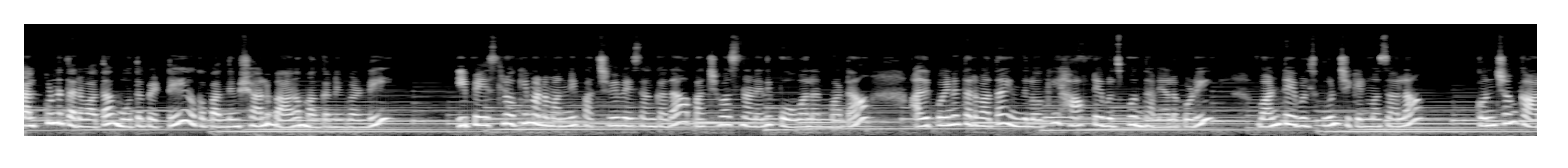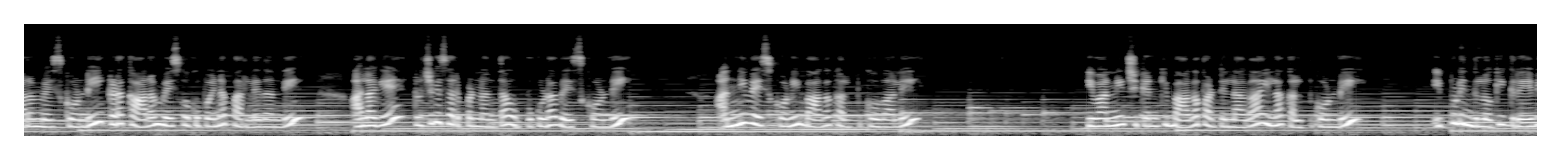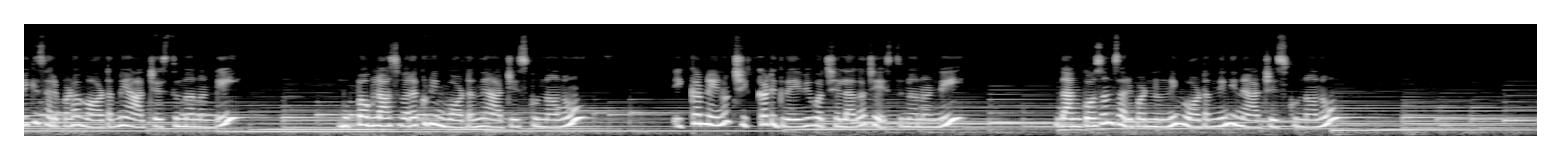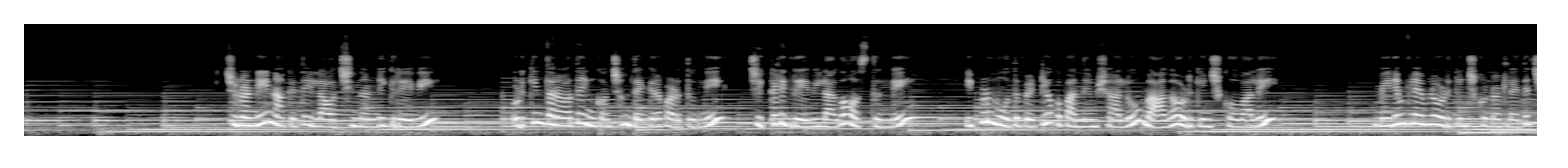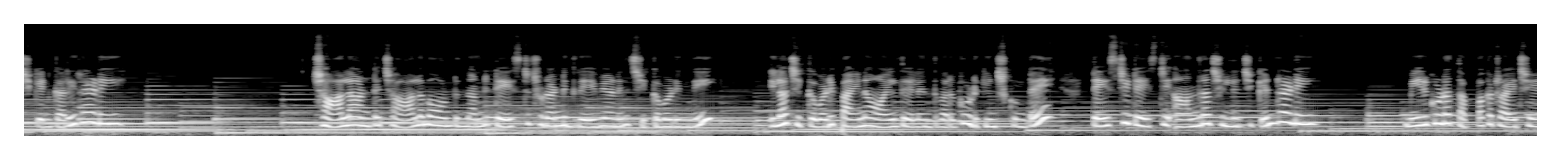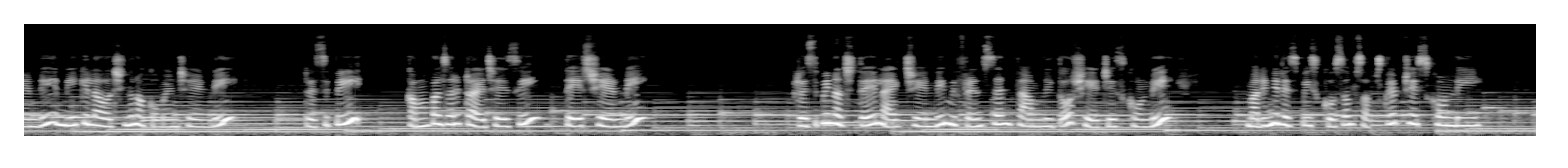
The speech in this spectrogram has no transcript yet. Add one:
కలుపుకున్న తర్వాత మూత పెట్టి ఒక పది నిమిషాలు బాగా మగ్గనివ్వండి. ఈ పేస్ట్లోకి మనం అన్ని పచ్చివే వేసాం కదా ఆ పచ్చివాసన అనేది పోవాలన్నమాట. అది పోయిన తర్వాత ఇందులోకి హాఫ్ టేబుల్ స్పూన్ ధనియాల పొడి one tablespoon chicken masala కొంచెం కారం వేసుకోండి. ఇక్కడ కారం వేసుకోకపోయినా పర్లేదండి. అలాగే రుచికి సరిపడినంత ఉప్పు కూడా వేసుకోండి. అన్నీ వేసుకొని బాగా కలుపుకోవాలి. ఇవన్నీ చికెన్కి బాగా పట్టేలాగా ఇలా కలుపుకోండి. ఇప్పుడు ఇందులోకి గ్రేవీకి సరిపడా వాటర్ని యాడ్ చేస్తున్నానండి. ముప్ప గ్లాస్ వరకు నేను వాటర్ని యాడ్ చేసుకున్నాను. ఇక్కడ నేను చిక్కటి గ్రేవీ వచ్చేలాగా చేస్తున్నానండి. దానికోసం సరిపడినన్ని వాటర్ని నేను యాడ్ చేసుకున్నాను. చూడండి నాకైతే ఇలా వచ్చిందండి గ్రేవీ. ఉడికిన తర్వాత ఇంకొంచెం దగ్గర పడుతుంది. చిక్కటి గ్రేవీ లాగా వస్తుంది. ఇప్పుడు మూత పెట్టి ఒక పది నిమిషాలు బాగా ఉడికించుకోవాలి. మీడియం ఫ్లేమ్లో ఉడికించుకున్నట్లయితే చికెన్ కర్రీ రెడీ. చాలా అంటే చాలా బాగుంటుందండి. టేస్ట్ చూడండి గ్రేవీ అనేది చిక్కబడింది. ఇలా చిక్కబడి పైన ఆయిల్ తేలేంత వరకు ఉడికించుకుంటే tasty tasty Andhra chilli chicken ready. మీరు కూడా తప్పక ట్రై చేయండి. మీకు ఇలా వచ్చిందో నాకు కామెంట్ చేయండి. రెసిపీ కంపల్సరీ ట్రై చేసి టేస్ట్ చేయండి. రెసిపీ నచ్చితే లైక్ చేయండి. మీ ఫ్రెండ్స్ అండ్ ఫ్యామిలీతో షేర్ చేసుకోండి. మరిన్ని రెసిపీస్ కోసం సబ్స్క్రైబ్ చేసుకోండి.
